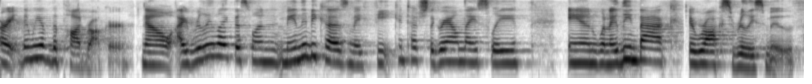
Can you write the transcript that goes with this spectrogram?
All right, then we have the Pod Rocker. Now, I really like this one mainly because my feet can touch the ground nicely and when I lean back, it rocks really smooth.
